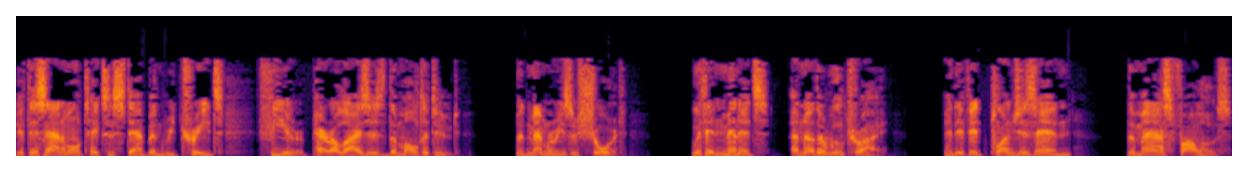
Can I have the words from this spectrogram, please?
If this animal takes a step and retreats, fear paralyzes the multitude. But memories are short. Within minutes, another will try, and if it plunges in, the mass follows.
